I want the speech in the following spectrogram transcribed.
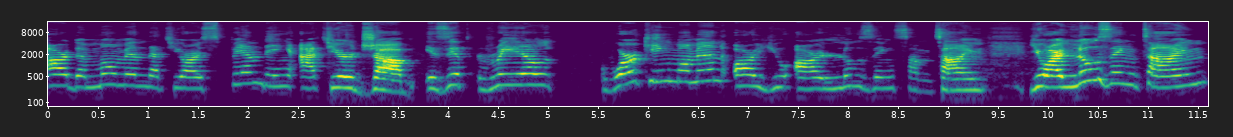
are the moments that you are spending at your job. Is it real working moment or you are losing some time? You are losing time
